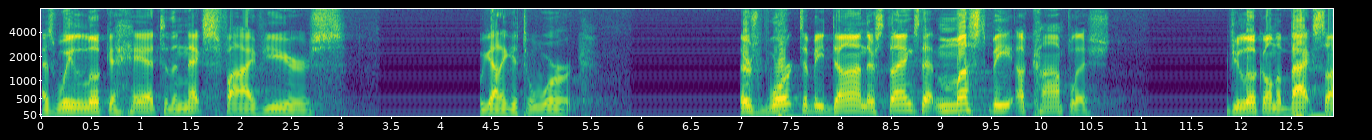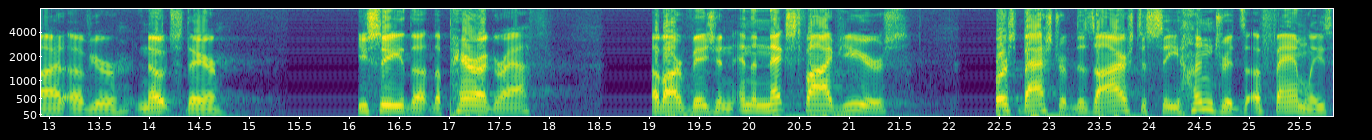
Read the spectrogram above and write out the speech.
as we look ahead to the next five years, we got to get to work. There's work to be done. There's things that must be accomplished. If you look on the backside of your notes there, you see the, the paragraph of our vision. In the next five years, First Bastrop desires to see hundreds of families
